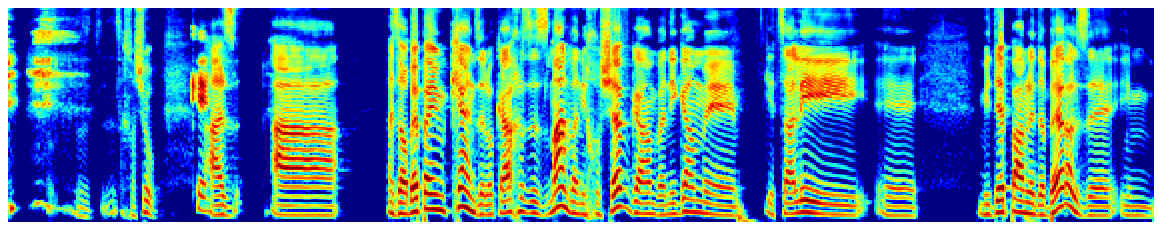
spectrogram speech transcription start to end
זה חשוב. כן. אז, אה, אז הרבה פעמים כן, זה לוקח לזה זמן, ואני חושב גם, ואני גם, אה, יצא לי אה, מדי פעם לדבר על זה עם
